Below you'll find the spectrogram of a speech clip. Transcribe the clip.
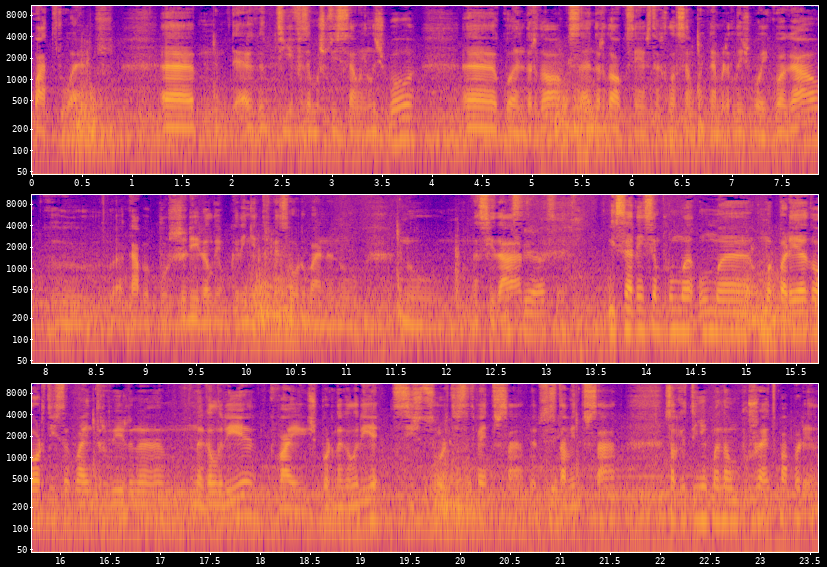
4 anos, uh, tinha a fazer uma exposição em Lisboa uh, com a Underdogs. A Underdogs tem esta relação com a Câmara de Lisboa e com a GAU, que acaba por gerir ali um bocadinho a intervenção urbana no, no na cidade. e cedem sempre uma, uma, uma parede ao artista que vai intervir na, na galeria, que vai expor na galeria, se, isto, se o artista estiver interessado. Eu estava interessado, só que eu tinha que mandar um projeto para a parede.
